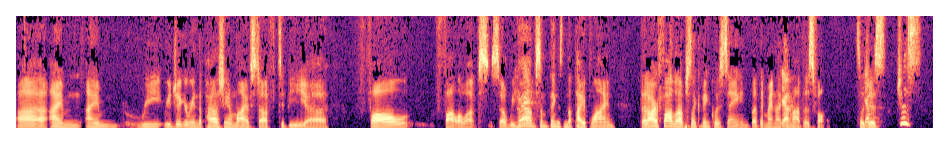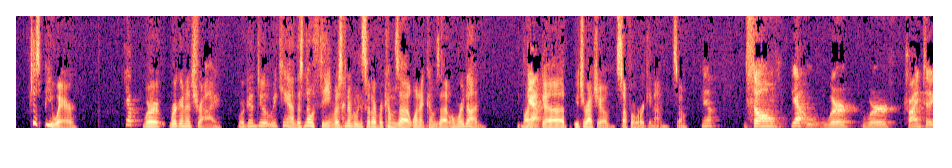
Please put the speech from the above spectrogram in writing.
Uh, I'm I'm re rejiggering the pile of shame live stuff to be uh fall follow ups. So we Great. have some things in the pipeline that are follow ups, like Vinnk was saying, but they might not come out this fall. So Yep. just just just beware. Yep. We're we're gonna try. We're gonna do what we can. There's no theme. We're just gonna release whatever comes out when it comes out when we're done. Like uh future retro stuff we're working on. So yeah, so yeah, we're we're trying to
